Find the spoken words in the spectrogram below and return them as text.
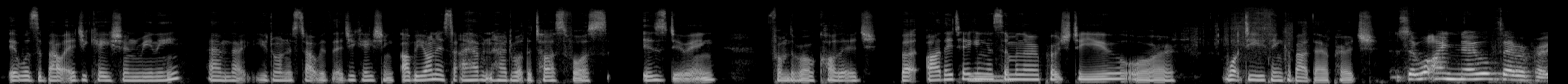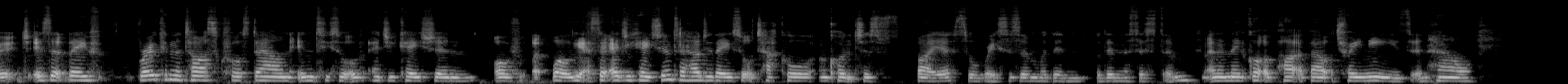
it was about education, really, and that you'd want to start with education. I'll be honest, I haven't heard what the task force is doing from the Royal College, but are they taking mm. a similar approach to you, or what do you think about their approach? So, what I know of their approach is that they've broken the task force down into sort of education of, uh, well, yeah, so education. So, how do they sort of tackle unconscious bias or racism within within the system? And then they've got a part about trainees and how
